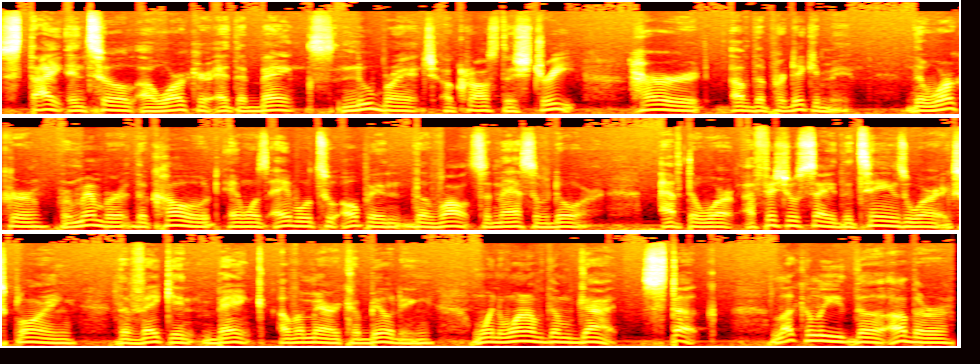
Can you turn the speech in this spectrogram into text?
stiked until a worker at the bank's new branch across the street heard of the predicament. The worker remembered the code and was able to open the vault's massive door. After work, officials say the teens were exploring the vacant Bank of America building when one of them got stuck. Luckily, the other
